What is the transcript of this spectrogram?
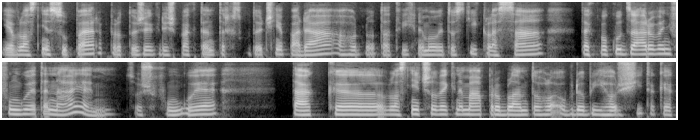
je vlastně super, protože když pak ten trh skutečně padá a hodnota tvých nemovitostí klesá, tak pokud zároveň funguje ten nájem, což funguje, tak eh, vlastně člověk nemá problém tohle období horší, tak jak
